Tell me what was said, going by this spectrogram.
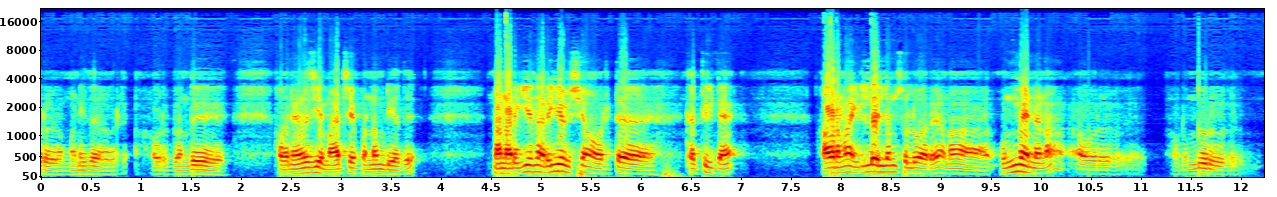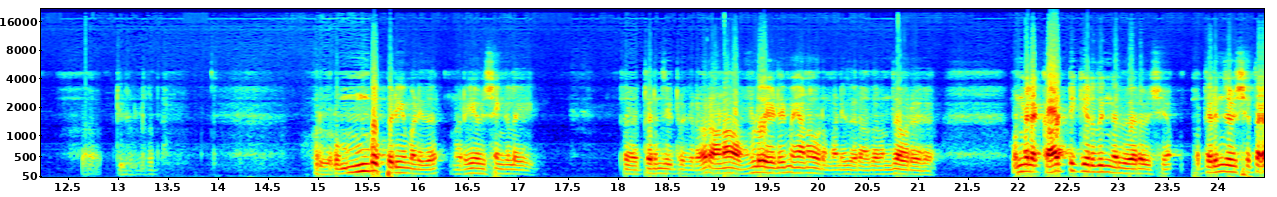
ஒரு மனிதர் அவர். அவருக்கு வந்து அவர் எனர்ஜியை மேட்சே பண்ண முடியாது. நான் நிறைய நிறைய விஷயம் அவர்கிட்ட கற்றுக்கிட்டேன் அவர் ஆனால் இல்லை இல்லைன்னு சொல்லுவார். ஆனால் உண்மை என்னென்னா அவர் அவர் வந்து ஒரு எப்படி சொல்கிறது ஒரு ரொம்ப பெரிய மனிதர். நிறைய விஷயங்களை தெரிஞ்சுக்கிட்டு இருக்கிறவர். ஆனால் அவ்வளோ எளிமையான ஒரு மனிதர். அதை வந்து அவர் உண்மையில காட்டிக்கிறதுங்கிறது வேற விஷயம். இப்போ தெரிஞ்ச விஷயத்த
